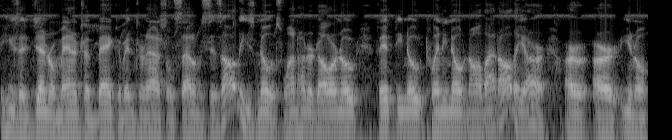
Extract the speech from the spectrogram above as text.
he's a general manager of Bank of International Settlements. He says all these notes, $100 note, 50 note, 20 note, and all that, all they are are, are you know,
